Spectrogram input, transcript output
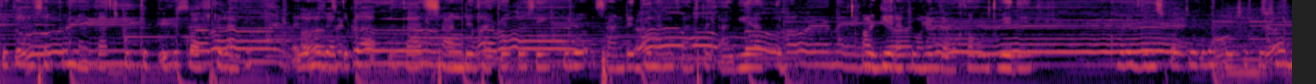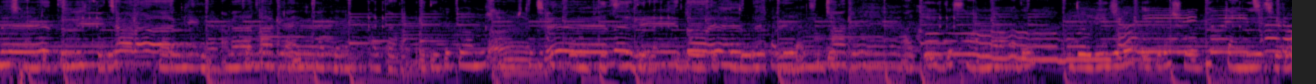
থেকে আসার পর না, কাজ করতে খুবই কষ্ট লাগে। তাই জন্য যতটা কাজ সানডে থাকে, তো সেইগুলো সানডের দিন আমি কাজটা আগিয়ে রাখতে, আগিয়ে রাখি, অনেক জামা কাপড় ধুয়ে দিই। ঘরের জিনিসপত্রগুলো পোছা পোছা আমি সানডের দিনই করি, কারণ আমার টাইম থাকে তো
